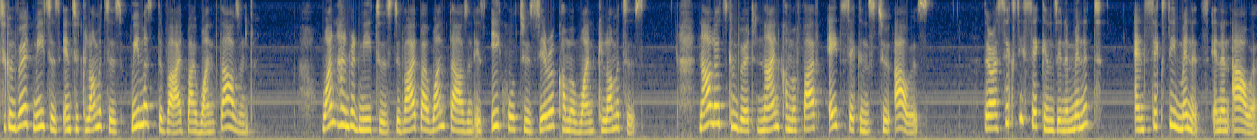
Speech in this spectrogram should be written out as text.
To convert meters into kilometers, we must divide by 1,000. 100 meters divided by 1,000 is equal to 0,1 kilometers. Now let's convert 9,58 seconds to hours. There are 60 seconds in a minute and 60 minutes in an hour.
